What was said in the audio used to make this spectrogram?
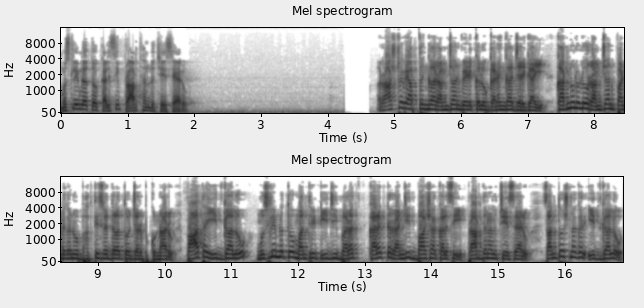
ముస్లింలతో కలిసి ప్రార్థనలు చేశారు. రాష్ట్ర వ్యాప్తంగా రంజాన్ వేడుకలు ఘనంగా జరిగాయి. కర్నూలులో రంజాన్ పండుగను భక్తి శ్రద్ధలతో జరుపుకున్నారు. పాత ఈద్గాలో ముస్లింలతో మంత్రి టీజీ భరత్ కలెక్టర్ రంజిత్ బాషా కలిసి ప్రార్థనలు చేశారు. సంతోష్ నగర్ ఈద్గాలో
